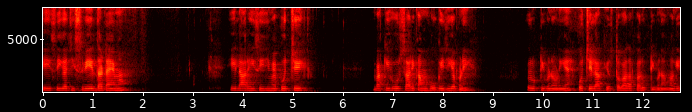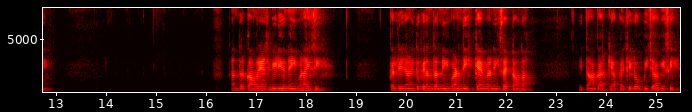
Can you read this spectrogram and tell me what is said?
ਇਹ ਸੀਗਾ ਜੀ ਸਵੇਰ ਦਾ ਟਾਈਮ। ਇਹ ਲਾ ਰਹੀ ਸੀ ਜੀ ਮੈਂ ਪੋਚੇ। ਬਾਕੀ ਹੋਰ ਸਾਰੇ ਕੰਮ ਹੋ ਗਏ ਜੀ ਆਪਣੇ। ਰੋਟੀ ਬਣਾਉਣੀ ਹੈ, ਪੋਚੇ ਲਾ ਕੇ ਉਸ ਤੋਂ ਬਾਅਦ ਆਪਾਂ ਰੋਟੀ ਬਣਾਵਾਂਗੇ। ਅੰਦਰ ਕਮਰਿਆਂ 'ਚ ਵੀਡੀਓ ਨਹੀਂ ਬਣਾਈ ਸੀ। ਇਕੱਲੇ ਜਾਣੇ ਤੋਂ ਫਿਰ ਅੰਦਰ ਨਹੀਂ ਬਣਦੀ, ਕੈਮਰਾ ਨਹੀਂ ਸੈੱਟ ਆਉਂਦਾ। ਇਹ ਤਾਂ ਕਰਕੇ ਆਪਾਂ ਇੱਥੇ ਲੌਬੀ 'ਚ ਆ ਗਏ ਸੀ।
